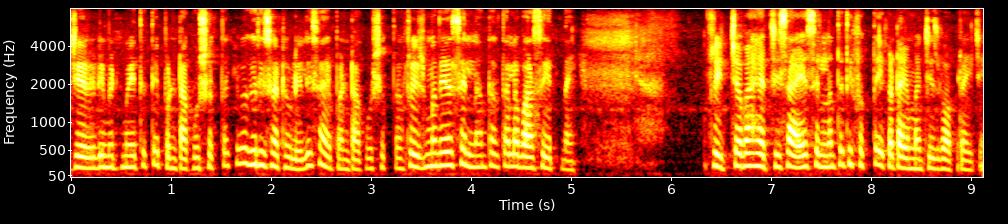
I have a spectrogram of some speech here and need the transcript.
जे रेडीमेड मिळते ते पण टाकू शकता किंवा घरी साठवलेली साय पण टाकू शकता. फ्रीजमध्ये असेल ना तर त्याला वास येत नाही. फ्रीजच्या बाहेरची साय असेल ना तर ती फक्त एका टायमाचीच वापरायची.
